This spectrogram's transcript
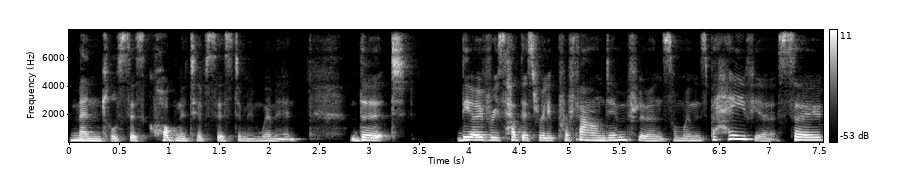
mental, cognitive system in women, that the ovaries had this really profound influence on women's behavior. So,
